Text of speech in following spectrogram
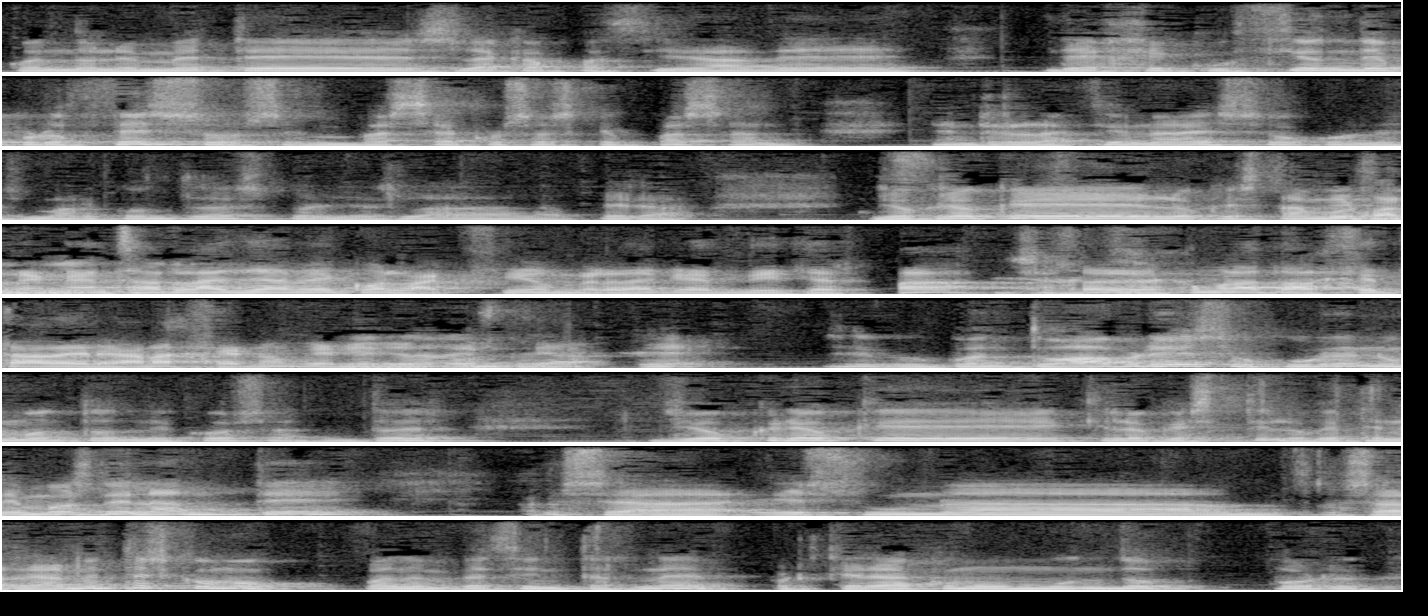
cuando le metes la capacidad de, ejecución de procesos en base a cosas que pasan en relación a eso con smart contracts, pues ya es la, pera. Yo creo que lo que estamos... Y cuando enganchas la llave con la acción, ¿verdad? Que dices, pa, es como la tarjeta del garaje, ¿no? Que eh, en cuanto abres ocurren un montón de cosas. Entonces, yo creo que, lo, que lo que tenemos delante o sea, es una. O sea, realmente es como cuando empezó Internet, porque era como un mundo por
